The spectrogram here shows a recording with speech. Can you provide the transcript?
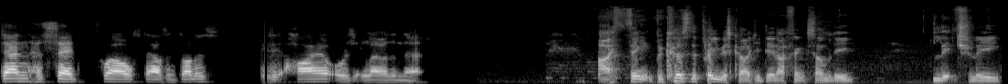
Dan has said twelve thousand dollars. Is it higher or is it lower than that? I think because the previous card you did, I think somebody literally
